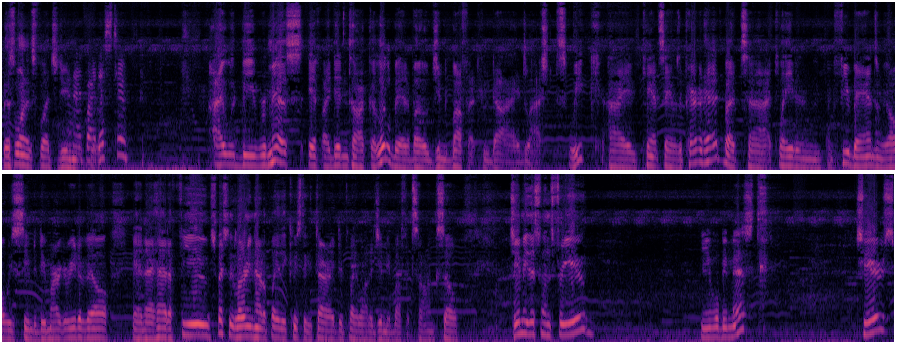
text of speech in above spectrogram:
This one is Fletch Jr. And I'd buy approved. this too. I would be remiss if I didn't talk a little bit about Jimmy Buffett, who died last week. I can't say I was a parrot head, but uh, I played in a few bands, and we always seemed to do Margaritaville. And I had a few, especially learning how to play the acoustic guitar. I did play a lot of Jimmy Buffett songs. So, Jimmy, this one's for you. You will be missed. Cheers.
